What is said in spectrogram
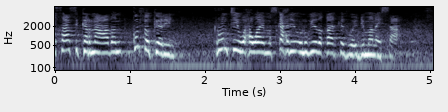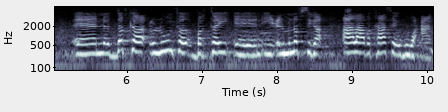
asaasi karnaa aadan ku fakerin runtii waxa waaye maskaxdii unugyada qaarkeed way dhimanaysaa. Dadka culuumta bartay iyo cilmi nafsiga alaaba taasay ugu wacaan.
